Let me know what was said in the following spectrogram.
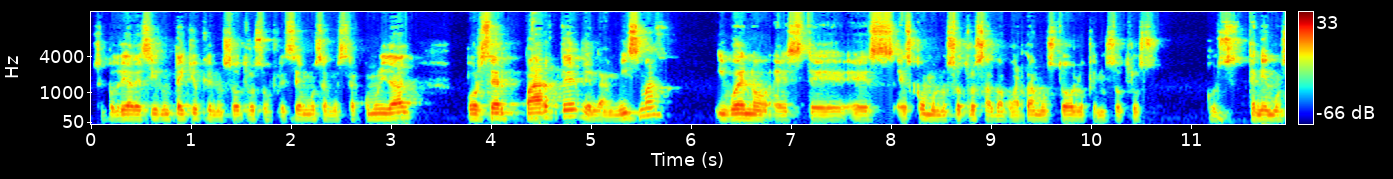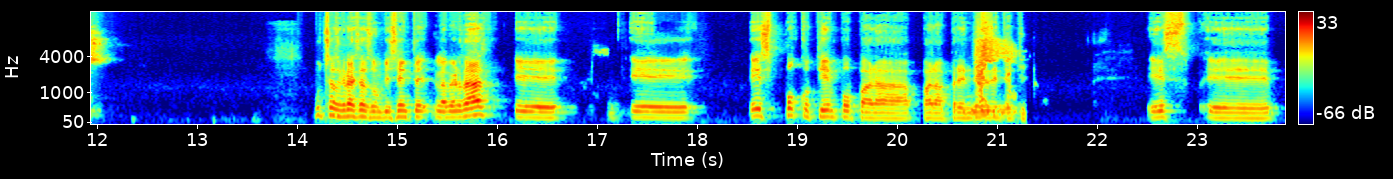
se podría decir un tequio que nosotros ofrecemos a nuestra comunidad por ser parte de la misma. Y bueno, este es, es como nosotros salvaguardamos todo lo que nosotros pues, tenemos Muchas gracias, don Vicente. La verdad, eh, eh, es poco tiempo para, para aprender de tequila. Es, eh,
